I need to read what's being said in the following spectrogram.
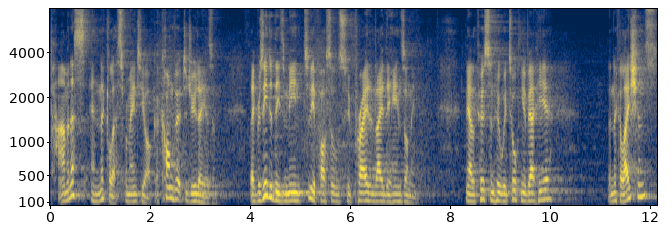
Parmenas, and Nicholas from Antioch, a convert to Judaism. They presented these men to the apostles who prayed and laid their hands on them. Now, the person who we're talking about here, the Nicolaitans,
